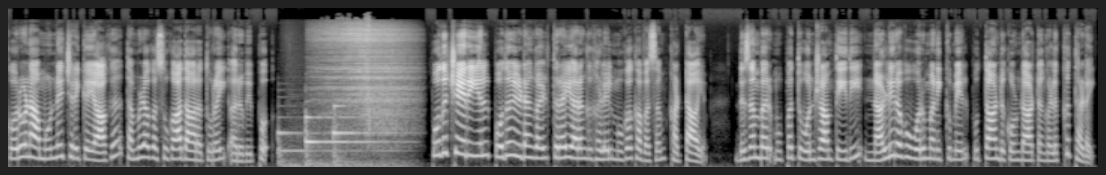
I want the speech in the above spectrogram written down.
கொரோனா முன்னெச்சரிக்கையாக தமிழக சுகாதாரத்துறை அறிவிப்பு. புதுச்சேரியில் பொது இடங்கள் திரையரங்குகளில் முகக்கவசம் கட்டாயம். டிசம்பர் முப்பத்தி ஒன்றாம் தேதி நள்ளிரவு ஒரு மணிக்கு மேல் புத்தாண்டு கொண்டாட்டங்களுக்கு தடை.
